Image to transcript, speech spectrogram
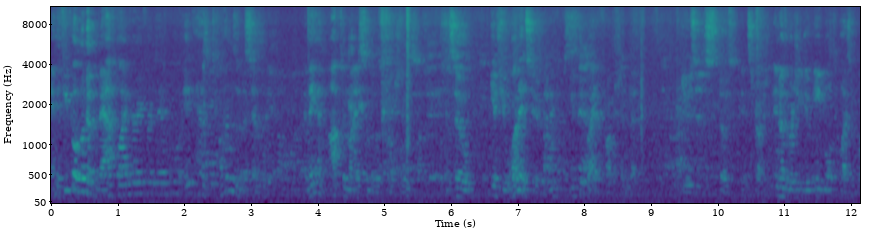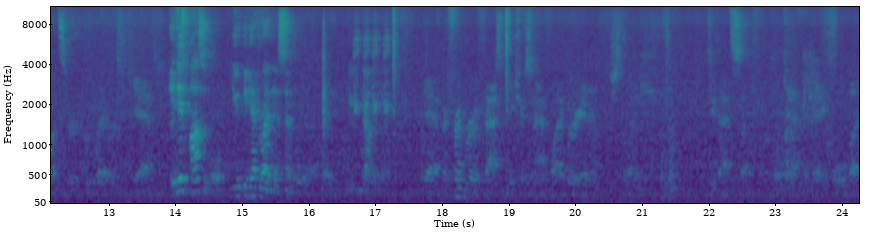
And if you go look at the math library, for example, it has tons of assembly and they have optimized some of those functions. And so, if you wanted to, you could write a function that uses those instructions. In other words, you do eight multiplies at once or or whatever. Yeah, It is possible. You, you'd have to write an assembly though, but you can not. yeah, my friend wrote a fast matrix math library and just like do that stuff. Yeah, okay, cool, but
